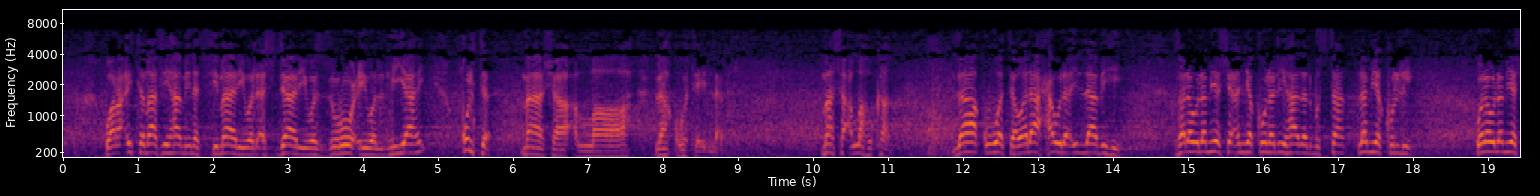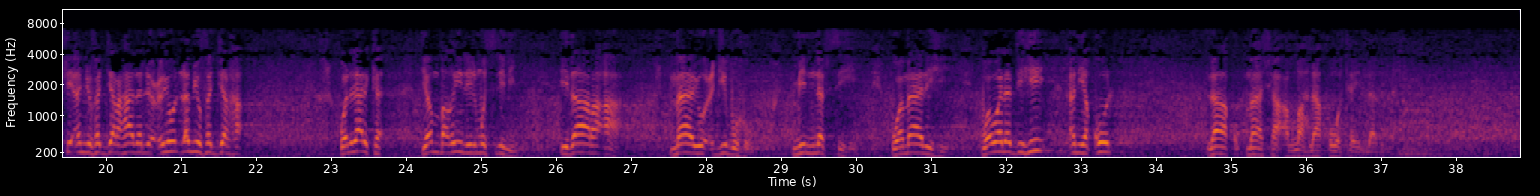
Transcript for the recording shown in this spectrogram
ورأيت ما فيها من الثمار والأشجار والزروع والمياه قلت ما شاء الله لا قوة إلا بالله. ما شاء الله كان. لا قوة ولا حول إلا به. فلو لم يشأ أن يكون لي هذا البستان لم يكن لي. ولو لم يشأ أن يفجر هذا العيون لم يفجرها. ولذلك ينبغي للمسلم إذا رأى ما يعجبه من نفسه وماله وولده أن يقول لا ما شاء الله لا قوة إلا بالله.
